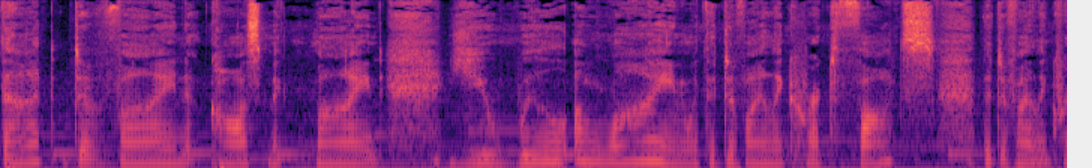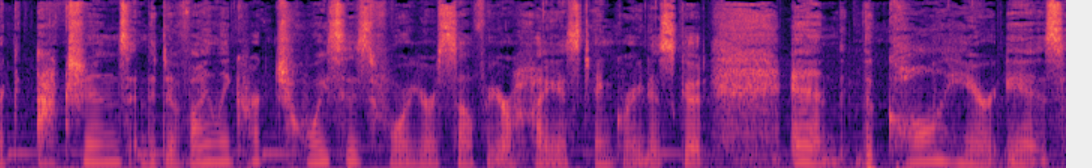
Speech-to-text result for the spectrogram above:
that divine cosmic mind. You will align with the divinely correct thoughts, the divinely correct actions, and the divinely correct choices for yourself for your highest and greatest good. And the call here is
